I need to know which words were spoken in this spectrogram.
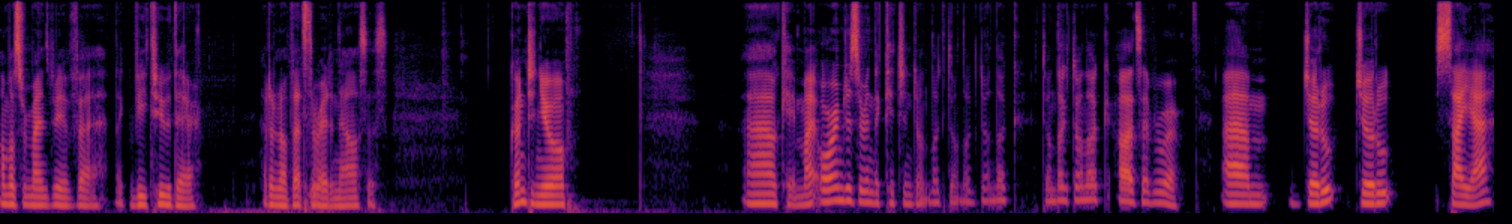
Almost reminds me of uh, like V2 there. I don't know if that's the right analysis. Continue. Uh, okay, my oranges are in the kitchen. Don't look, don't look, don't look, don't look, don't look. Oh, it's everywhere. Um, jeruk jeruk saya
